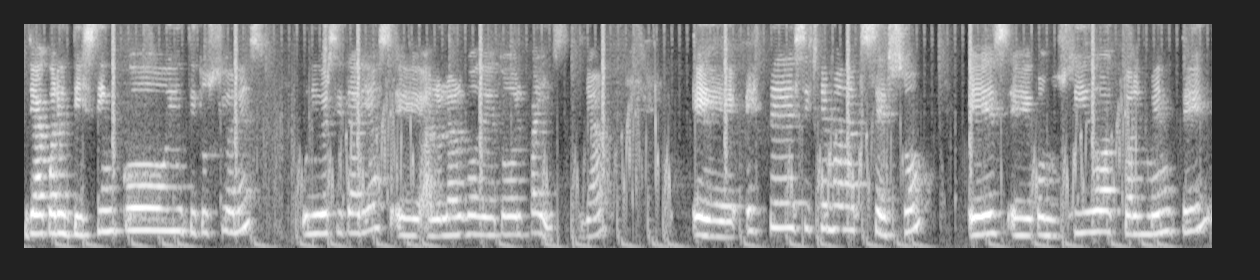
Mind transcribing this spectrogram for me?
ya 45 instituciones universitarias eh, a lo largo de todo el país. ¿ya? Eh, este sistema de acceso es conducido actualmente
